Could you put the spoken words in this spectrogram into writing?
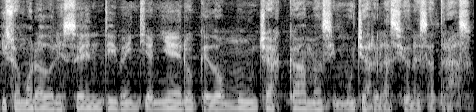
Y su amor adolescente y veinteañero quedó muchas camas y muchas relaciones atrás.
